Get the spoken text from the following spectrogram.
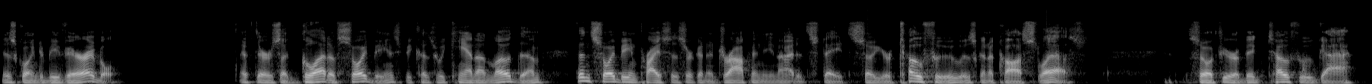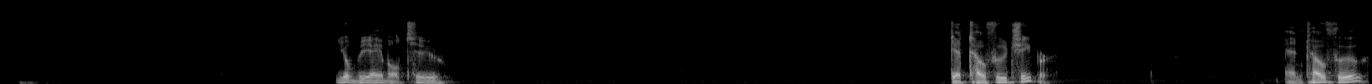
is going to be variable. If there's a glut of soybeans because we can't unload them, then soybean prices are going to drop in the United States. So your tofu is going to cost less. So if you're a big tofu guy, you'll be able to get tofu cheaper. And tofu,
